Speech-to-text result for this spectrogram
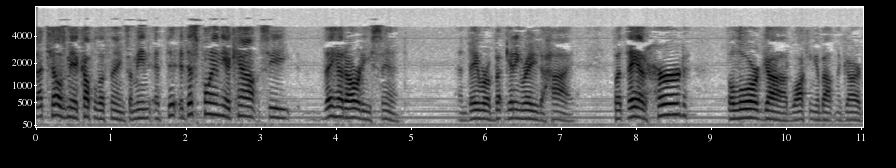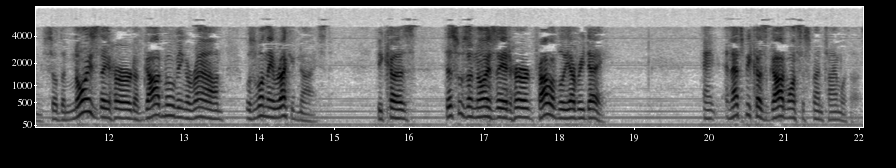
that tells me a couple of things. I mean, at, th- at this point in the account, see, they had already sinned, and they were getting ready to hide. But they had heard the Lord God walking about in the garden. So the noise they heard of God moving around was one they recognized, because this was a noise they had heard probably every day. And, and that's because God wants to spend time with us.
